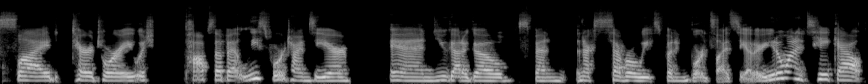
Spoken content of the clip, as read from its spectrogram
slide territory, which pops up at least four times a year. And you got to go spend the next several weeks putting board slides together. You don't want to take out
